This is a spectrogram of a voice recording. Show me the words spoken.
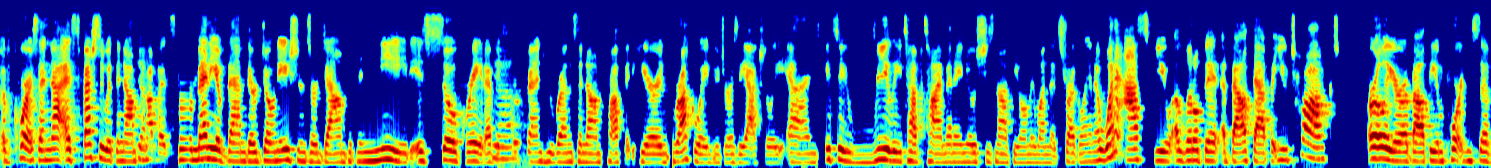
of course course, and not especially with the nonprofits. Yeah. For many of them, their donations are down, but the need is so great. I have yeah. a friend who runs a nonprofit here in Rockaway, New Jersey, actually, and it's a really tough time. And I know she's not the only one that's struggling. And I want to ask you a little bit about that. But you talked earlier about the importance of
